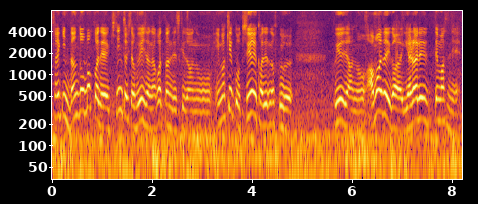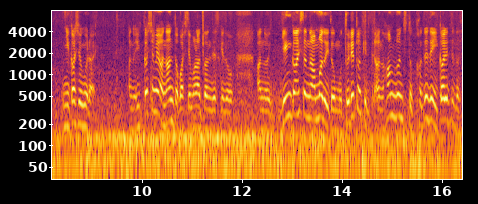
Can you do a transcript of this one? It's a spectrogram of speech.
最近暖冬ばっかできちんとした冬じゃなかったんですけどあの今結構強い風の吹く冬であの雨どいがやられてますね。2箇所ぐらい。あの1箇所目は何とかしてもらったんですけどあの玄関下の雨どいとかもう取れかけてあの半分ちょっと風でいかれてたし。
